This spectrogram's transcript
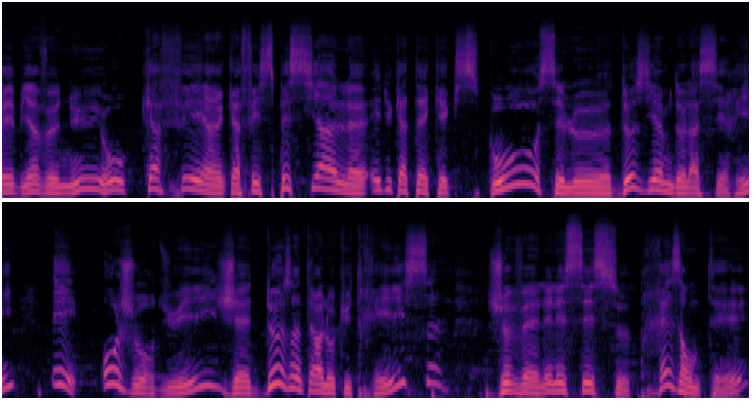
et bienvenue au café, un café spécial Educatech Expo. C'est le deuxième de la série. Et aujourd'hui, j'ai deux interlocutrices. Je vais les laisser se présenter.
